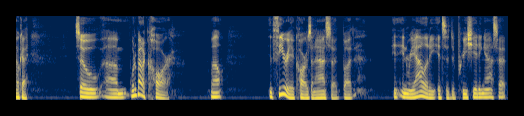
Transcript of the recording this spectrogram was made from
Okay. So, um, what about a car? Well, in theory, a car is an asset, but in, in reality, it's a depreciating asset.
